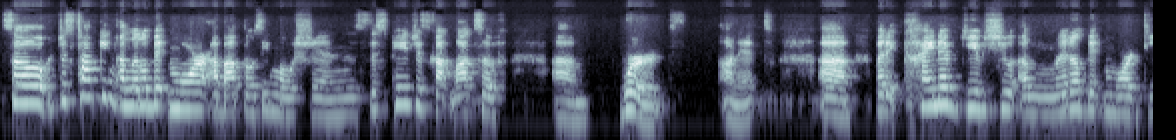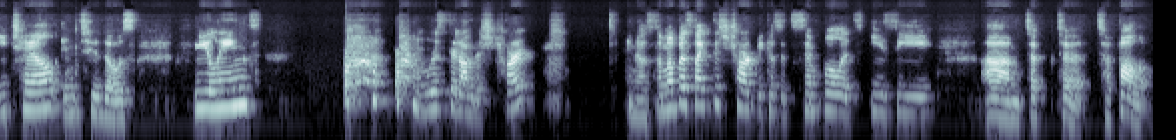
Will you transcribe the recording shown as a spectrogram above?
So just talking a little bit more about those emotions, this page has got lots of um, words on it, uh, but it kind of gives you a little bit more detail into those feelings listed on this chart you know some of us like this chart because it's simple it's easy um, to, to to follow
